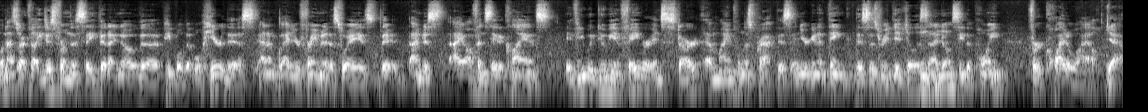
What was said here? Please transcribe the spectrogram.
Well, and that's why I feel like just from the sake that I know the people that will hear this, and I'm glad you're framing it this way, is that I'm just, I often say to clients, if you would do me a favor and start a mindfulness practice and you're going to think this is ridiculous and I mm-hmm. don't see the point for quite a while. Yeah.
